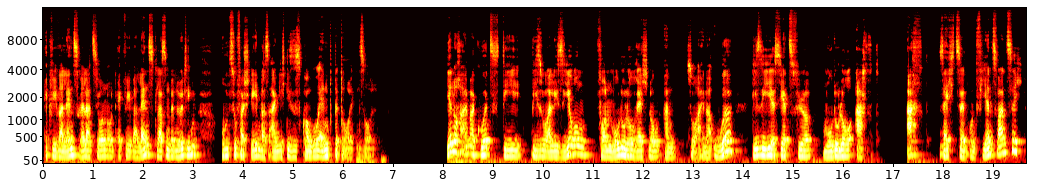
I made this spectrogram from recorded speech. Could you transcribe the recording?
Äquivalenzrelationen und Äquivalenzklassen benötigen, um zu verstehen, was eigentlich dieses Kongruent bedeuten soll. Hier noch einmal kurz die Visualisierung von Modulo-Rechnung an so einer Uhr. Diese hier ist jetzt für Modulo 8. 8, 16 und 24,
